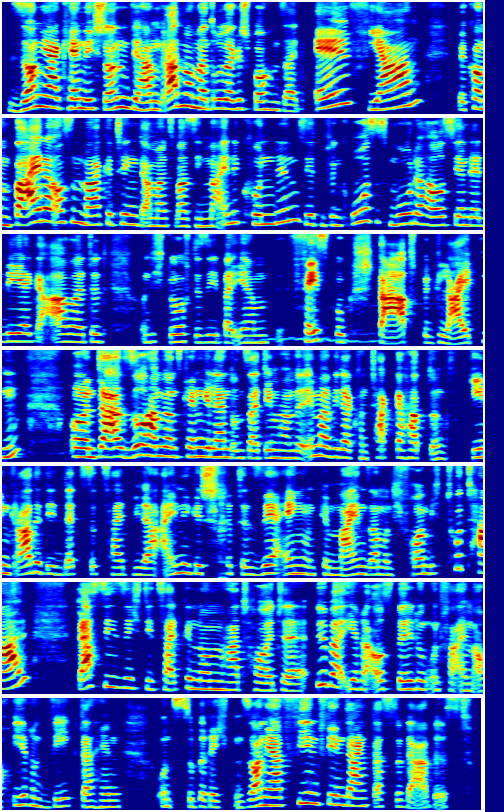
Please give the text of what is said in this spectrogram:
Sonja kenne ich schon, wir haben gerade noch mal drüber gesprochen, seit elf Jahren. Wir kommen beide aus dem Marketing. Damals war sie meine Kundin. Sie hat für ein großes Modehaus hier in der Nähe gearbeitet und ich durfte sie bei ihrem Facebook-Start begleiten. Und da so haben wir uns kennengelernt und seitdem haben wir immer wieder Kontakt gehabt und gehen gerade die letzte Zeit wieder einige Schritte sehr eng und gemeinsam. Und ich freue mich total, dass sie sich die Zeit genommen hat, heute über ihre Ausbildung und vor allem auch ihren Weg dahin uns zu berichten. Sonja, vielen, vielen Dank, dass du da bist.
